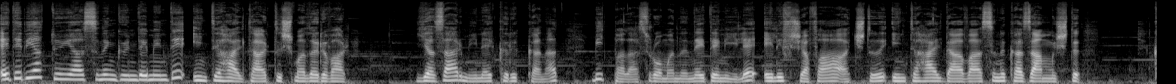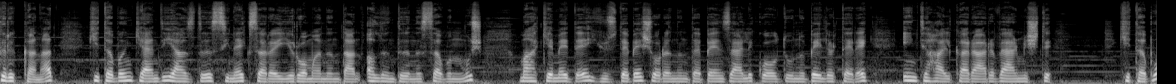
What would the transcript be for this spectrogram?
Edebiyat dünyasının gündeminde intihal tartışmaları var. Yazar Mine Kırıkkanat, Bit Palas romanı nedeniyle Elif Şafak'a açtığı intihal davasını kazanmıştı. Kırıkkanat, kitabın kendi yazdığı Sinek Sarayı romanından alındığını savunmuş, mahkemede %5 oranında benzerlik olduğunu belirterek intihal kararı vermişti. Kitabı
